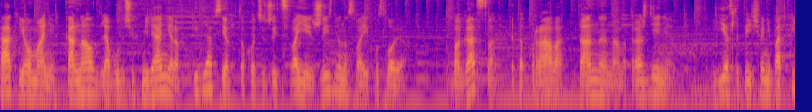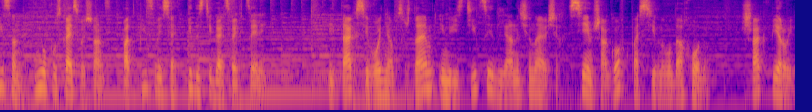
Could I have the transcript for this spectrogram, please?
Hack Your Money – канал для будущих миллионеров и для всех, кто хочет жить своей жизнью на своих условиях. Богатство – это право, данное нам от рождения. Если ты еще не подписан, не упускай свой шанс, подписывайся и достигай своих целей. Итак, сегодня обсуждаем инвестиции для начинающих. 7 шагов к пассивному доходу. Шаг первый.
